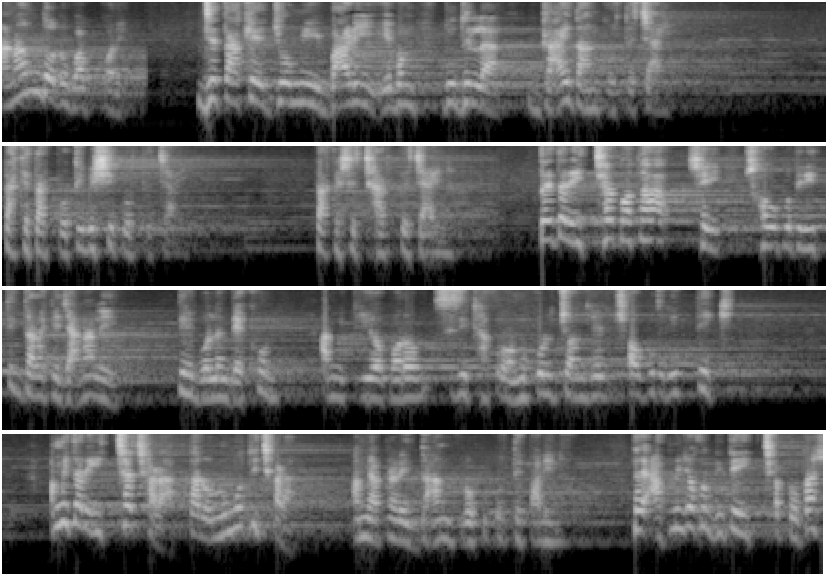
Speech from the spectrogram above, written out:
আনন্দ অনুভব করে যে তাকে জমি, বাড়ি এবং দুধিলা গায়ে দান করতে চায়। তাকে তার প্রতিবেশী করতে চায়। তাকে সে ছাড়তে চায় না। তাই তার ইচ্ছার কথা সেই সভাপতি ঋত্বিক দাদাকে জানালে তিনি বললেন, দেখুন, আমি প্রিয় পরম শ্রী ঠাকুর অনুকূল চন্দ্রের সভাপতি ঋত্বিক। আমি তার ইচ্ছা ছাড়া, তার অনুমতি ছাড়া আমি আপনার এই দান গ্রহণ করতে পারি না। তাই আপনি যখন দিতে ইচ্ছা প্রকাশ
